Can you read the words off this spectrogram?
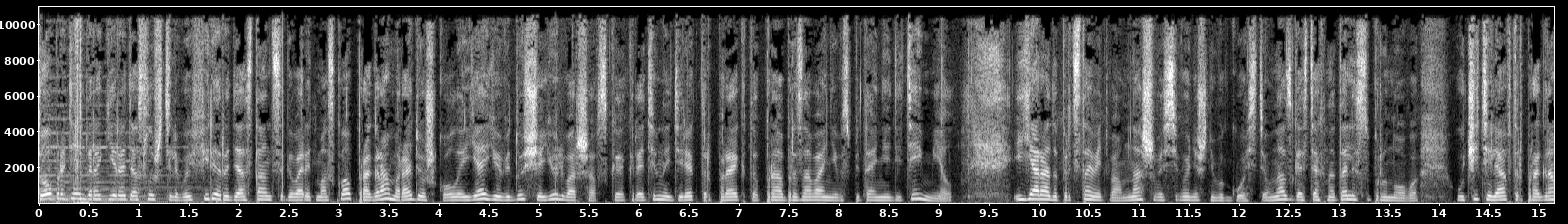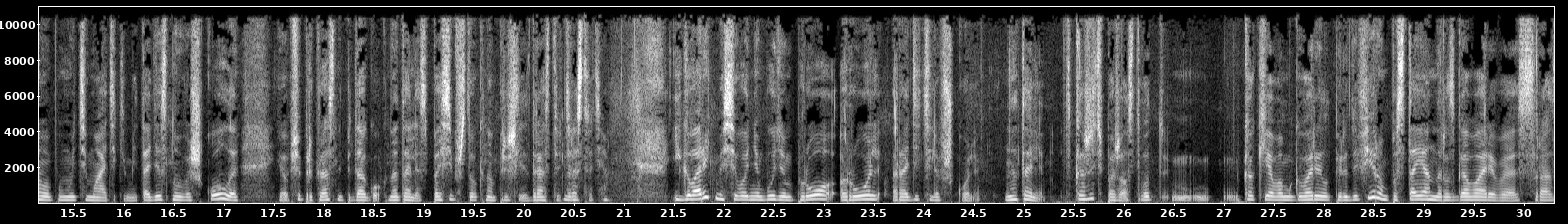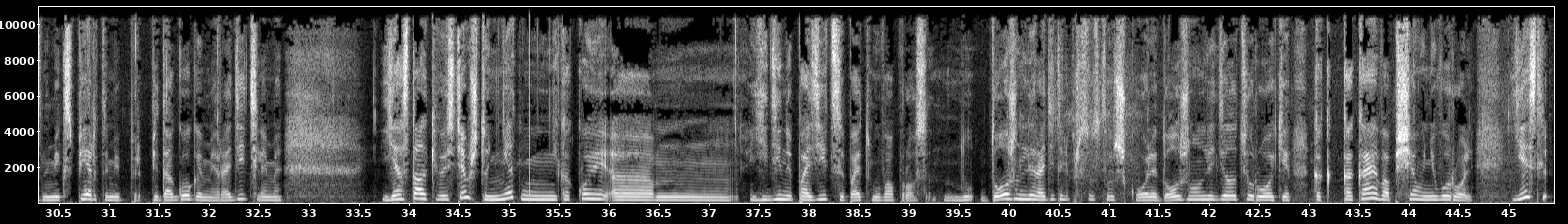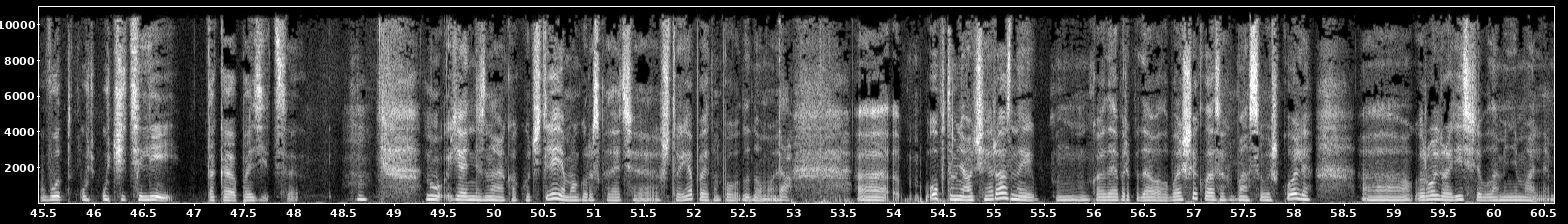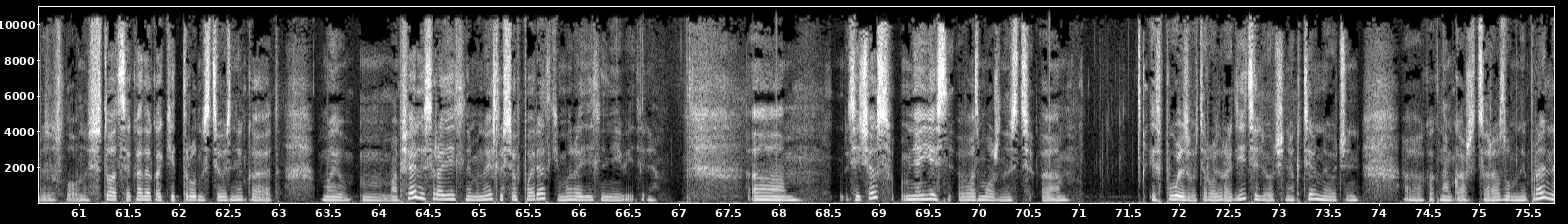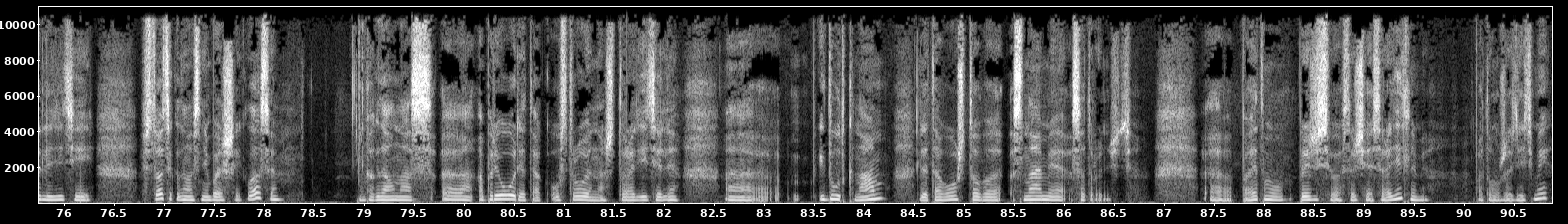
Добрый день, дорогие радиослушатели. В эфире радиостанции «Говорит Москва» программа «Радиошкола». И я, ее ведущая Юлия Варшавская, креативный директор проекта про образование и воспитание детей «МЕЛ». И я рада представить вам нашего сегодняшнего гостя. У нас в гостях Наталья Супрунова, учитель и автор программы по математике, методист новой школы и вообще прекрасный педагог. Наталья, спасибо, что вы к нам пришли. Здравствуйте. Здравствуйте. И говорить мы сегодня будем про роль родителя в школе. Наталья, скажите, пожалуйста, вот как я вам говорила перед эфиром, постоянно разговаривая с разными экспертами, педагогами, родителями, я сталкиваюсь с тем, что нет никакой э, единой позиции по этому вопросу. Ну, должен ли родитель присутствовать в школе, должен он ли делать уроки, как, какая вообще у него роль? Есть ли вот у учителей такая позиция? Ну, я не знаю, как учителей, я могу рассказать, э, что я по этому поводу думаю. Да. А, опыт у меня очень разный. Когда я преподавала в больших классах в массовой школе, а, роль родителя была минимальная, безусловно. В ситуации, когда какие-то трудности возникают, мы общались с родителями, но если все в порядке, мы родителей не видели. А, сейчас у меня есть возможность использовать роль родителей очень активно и очень, как нам кажется, разумно и правильно для детей. В ситуации, когда у нас небольшие классы, когда у нас э, априори так устроено, что родители э, идут к нам для того, чтобы с нами сотрудничать. Э, поэтому, прежде всего, встречаясь с родителями, потом уже с детьми.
